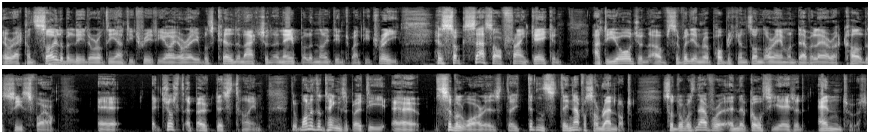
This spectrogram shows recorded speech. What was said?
irreconcilable leader of the anti treaty IRA, was killed in action in April of 1923. His successor, Frank Aiken, at the origin of civilian Republicans under Eamon de Valera, called a ceasefire. Uh, just about this time, one of the things about the uh, Civil War is they didn't, they never surrendered, so there was never a negotiated end to it.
